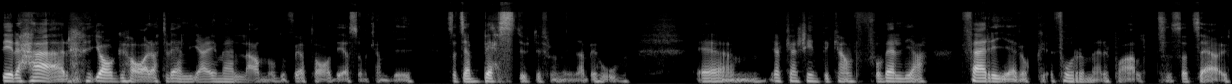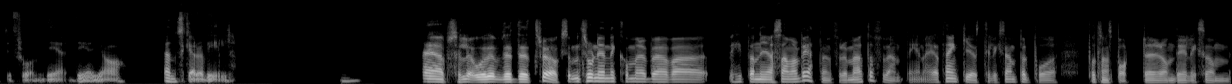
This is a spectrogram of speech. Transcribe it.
det är det här jag har att välja emellan och då får jag ta det som kan bli så att säga bäst utifrån mina behov. Eh, jag kanske inte kan få välja färger och former på allt så att säga utifrån det, det jag önskar och vill. Mm. Nej, absolut, och det, det, det, tror jag också. Men tror ni att ni kommer att behöva hitta nya samarbeten för att möta förväntningarna? Jag tänker just till exempel på, på transporter, om det är liksom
